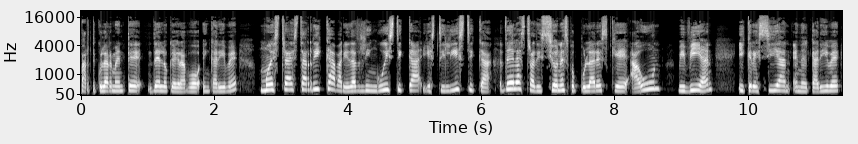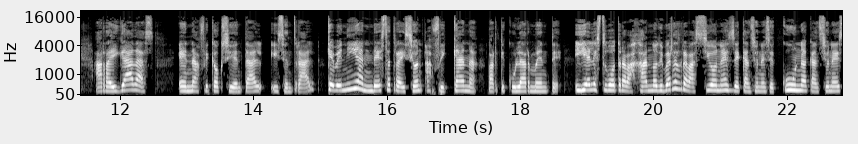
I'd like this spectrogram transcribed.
particularmente de lo que grabó en Caribe, muestra esta rica variedad lingüística y estilística de las tradiciones populares que aún vivían y crecían en el Caribe, arraigadas en África Occidental y Central, que venían de esta tradición africana particularmente. Y él estuvo trabajando diversas grabaciones de canciones de cuna, canciones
